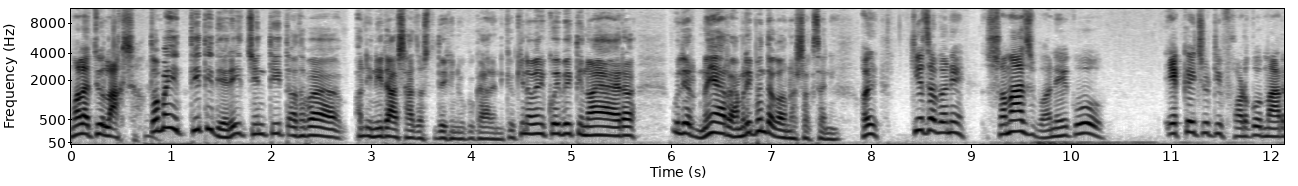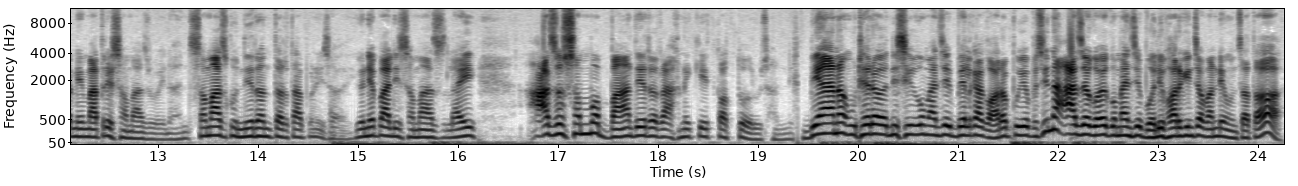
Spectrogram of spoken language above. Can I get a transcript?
मलाई त्यो लाग्छ। तपाईँ त्यति धेरै चिन्तित अथवा अलि निराशा जस्तो देखिनुको कारण के हो? किनभने कोही व्यक्ति नयाँ आएर उसले नयाँ राम्रै पनि त गर्न सक्छ नि। होइन के छ भने समाज भनेको एकैचोटि फड्को मार्ने मात्रै समाज होइन। समाजको निरन्तरता पनि छ। यो नेपाली समाजलाई आजसम्म बाँधेर राख्ने केही तत्त्वहरू छन् नि। बिहान उठेर निस्केको मान्छे बेलुका घर पुगेपछि न आज गएको मान्छे भोलि फर्किन्छ भन्ने हुन्छ त।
